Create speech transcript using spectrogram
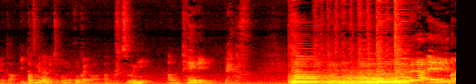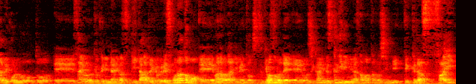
えーと、一発目なんでちょっともう今回はあの普通にあの丁寧にやります。それでは、えー、学びこのと、えー、最後の曲になりますギターという曲です。この後も、えー、まだまだイベント続きますので、えー、お時間許す限り皆様楽しんでいってください。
